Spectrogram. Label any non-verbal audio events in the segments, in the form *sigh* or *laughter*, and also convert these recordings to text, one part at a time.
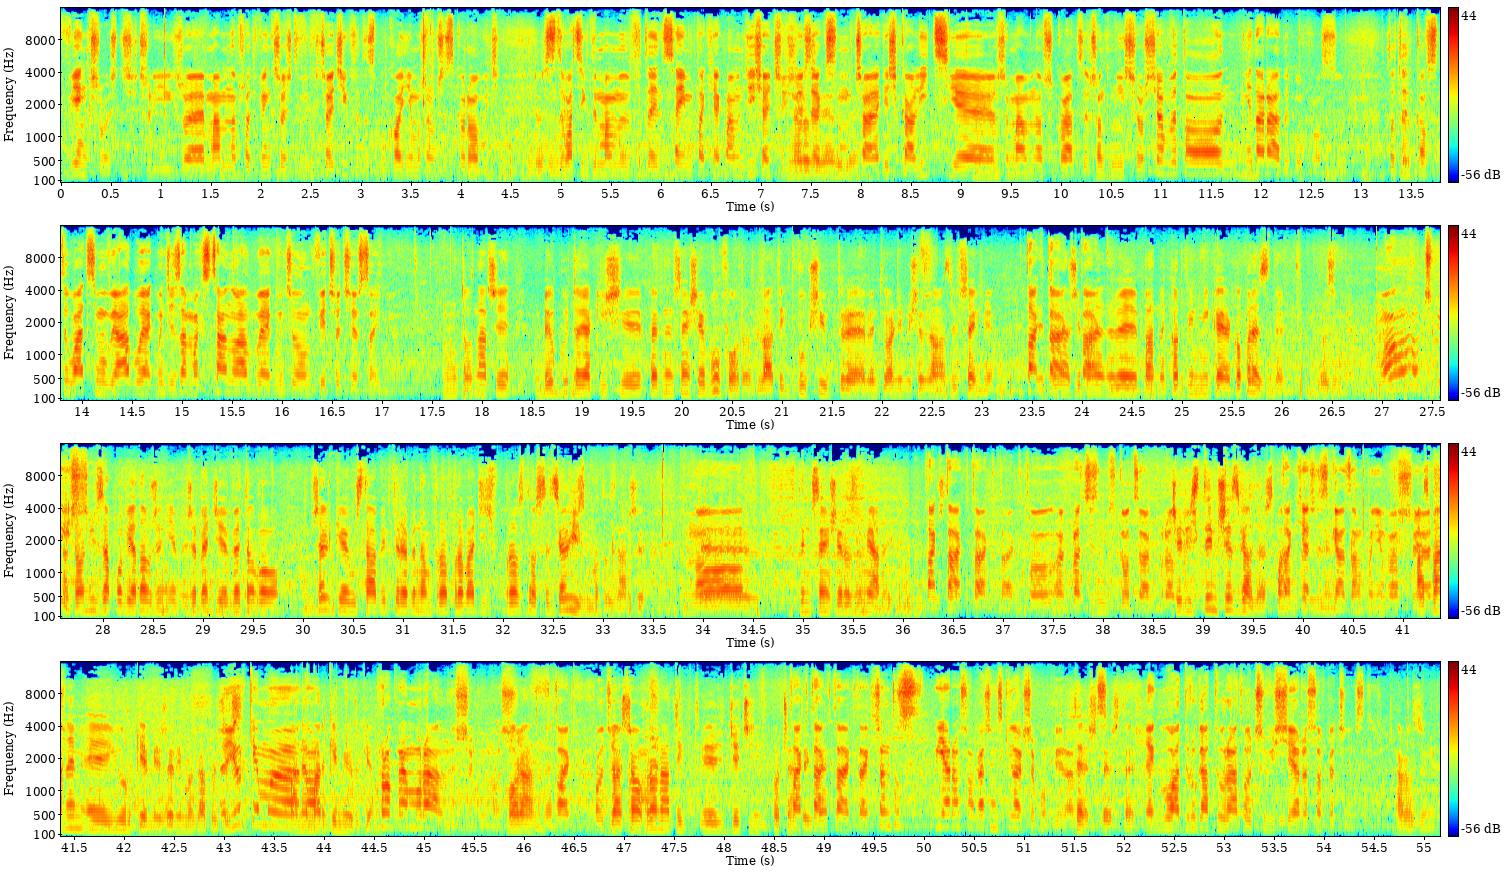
większość, czyli że mamy na przykład większość dwóch trzecich, wtedy spokojnie możemy wszystko robić. W sytuacji, gdy mamy w ten Sejm tak jak mamy dzisiaj, czyli No że rozumiem, jak rozumiem. trzeba jakieś koalicje, że mamy na przykład rząd mniejszościowy, to nie da rady po prostu. To tylko w sytuacji, mówię, albo jak będzie zamach stanu, albo jak będzie on dwie trzecie w Sejmie. Mm, To znaczy byłby to jakiś e, w pewnym sensie bufor dla tych dwóch sił, które ewentualnie by się znalazły w Sejmie. Tak, to tak, znaczy tak. pan, e, pan Korwin-Mikke jako prezydent, rozumiem. No Znaczy oczywiście. on już zapowiadał, że, nie, że będzie wetował wszelkie ustawy, które będą pro, prowadzić wprost do socjalizmu, to znaczy No e, w tym sensie rozumianej. tak, tak, tak, tak. To akurat się z nim zgodzę. Akurat Czyli z tym się zgadzasz z panem Tak, ja się zgadzam, ponieważ A z panem e, Jurkiem, jeżeli można powiedzieć. Jurkiem, e, Panem no, Markiem Jurkiem. program moralny w szczególności. Moralny. Tak, chodzi Zwłaszcza o ochrona tych e, dzieci Tak, poczętych, tak, tak, tak. Zresztą to s- Jarosław Kaczyński także popiera. Też, też, też. Jak była druga tura, to oczywiście Jarosław Kaczyński. A rozumiem.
